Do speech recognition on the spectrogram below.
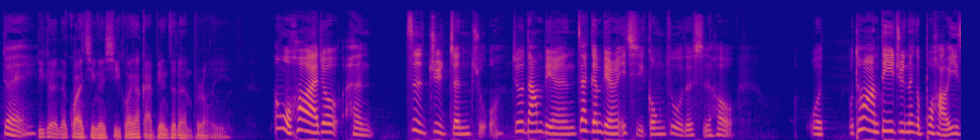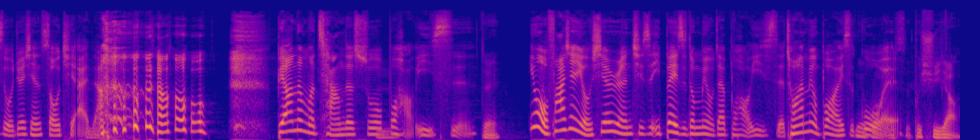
对，一个人的惯性跟习惯要改变，真的很不容易。那我后来就很字句斟酌，就是当别人在跟别人一起工作的时候，我我通常第一句那个不好意思，我就会先收起来，这样，嗯、然后不要那么长的说不好意思。嗯、对。因为我发现有些人其实一辈子都没有在不好意思，从来没有不好意思过，哎，不需要。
